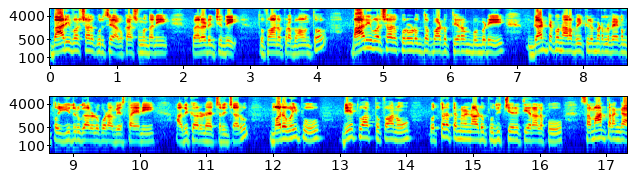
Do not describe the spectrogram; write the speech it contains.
భారీ వర్షాలు కురిసే అవకాశం ఉందని వెల్లడించింది. తుఫాను ప్రభావంతో భారీ వర్షాలు కురవడంతో పాటు తీరం వెంబడి గంటకు నలభై కిలోమీటర్ల వేగంతో ఈదురుగాలులు కూడా వేస్తాయని అధికారులు హెచ్చరించారు. మరోవైపు దేత్వా తుఫాను ఉత్తర తమిళనాడు పుదుచ్చేరి తీరాలకు సమాంతరంగా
